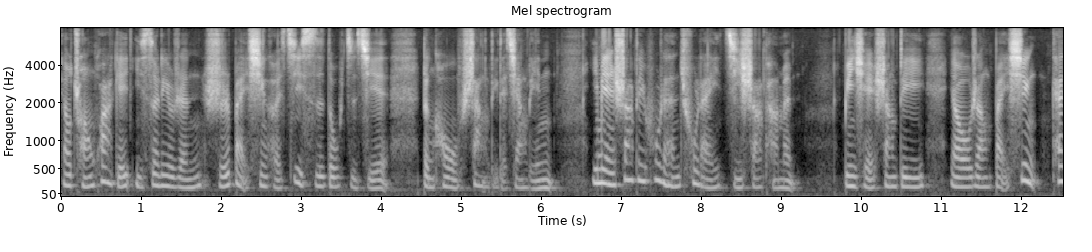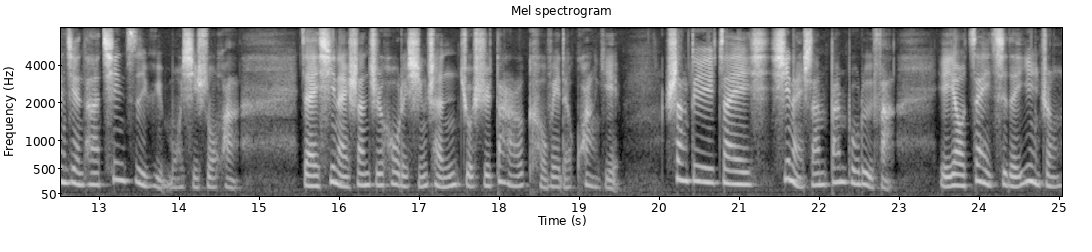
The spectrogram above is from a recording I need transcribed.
要传话给以色列人，使百姓和祭司都自洁，等候上帝的降临。”以免上帝忽然出来击杀他们，并且上帝要让百姓看见他亲自与摩西说话。在西乃山之后的行程就是大而可畏的旷野。上帝在西乃山颁布律法，也要再次的印证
